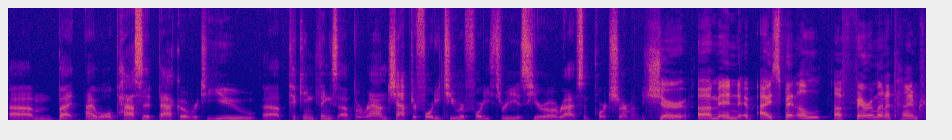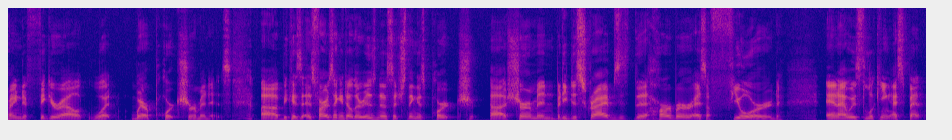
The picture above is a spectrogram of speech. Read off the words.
Um, but I will pass it back over to you, uh, picking things up around chapter 42 or 43 as Hiro arrives in Port Sherman. Sure. Um, and I spent a, a fair amount of time trying to figure out what where Port Sherman is, uh, because as far as I can tell, there is no such thing as Port Sh- uh, Sherman. But he describes the harbor as a fjord. And I was looking. I spent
